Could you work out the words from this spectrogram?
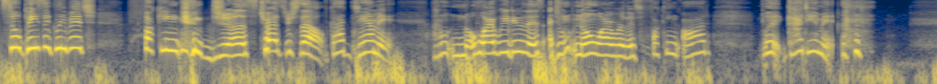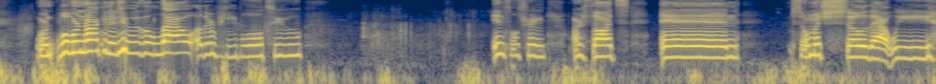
So basically, bitch, fucking just trust yourself. God damn it. I don't know why we do this. I don't know why we're this fucking odd. But god damn it. we're, what we're not to do is allow other people to infiltrate our thoughts and so much so that we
